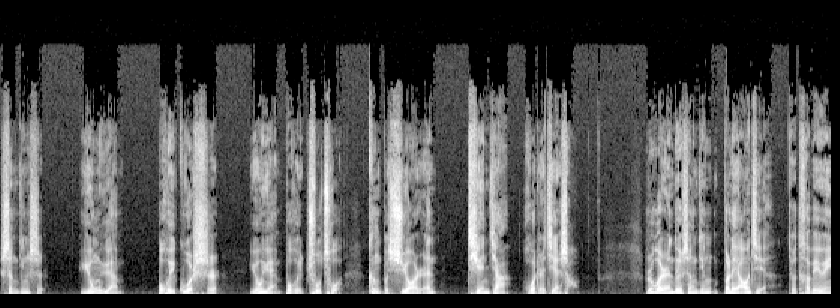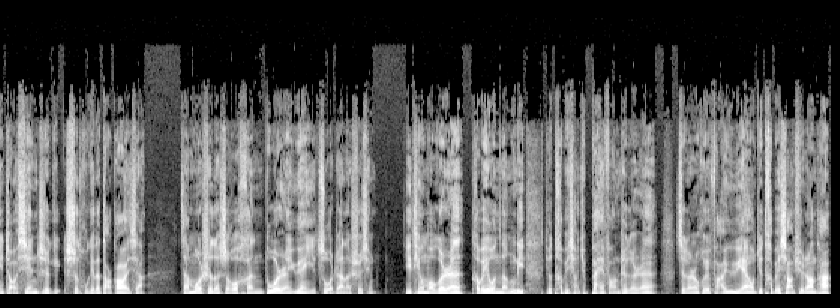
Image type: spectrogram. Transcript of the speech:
圣经是永远不会过时，永远不会出错，更不需要人添加或者减少。如果人对圣经不了解，就特别愿意找先知给使徒给他祷告一下。在末世的时候，很多人愿意做这样的事情。一听某个人特别有能力，就特别想去拜访这个人。这个人会发预言，我就特别想去让他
